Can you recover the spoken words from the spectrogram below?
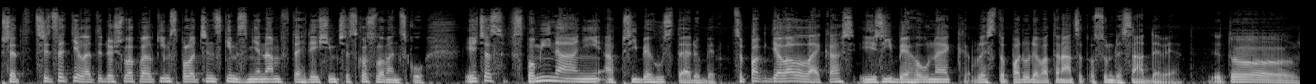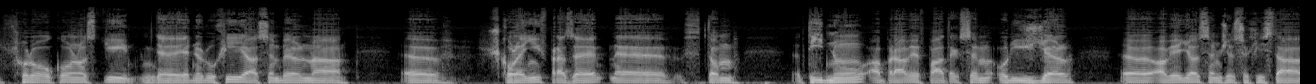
Před 30 lety došlo k velkým společenským změnám v tehdejším Československu. Je čas vzpomínání a příběhu z té doby. Co pak dělal lékař Jiří Běhounek v listopadu 1989? Je to shodou okolností jednoduchý. Já jsem byl na školení v Praze v tom týdnu a právě v pátek jsem odjížděl a věděl jsem, že se chystá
